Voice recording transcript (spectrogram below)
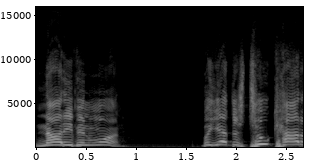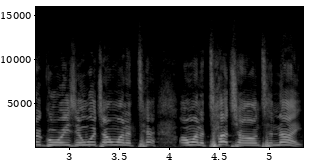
not even one. But yet there's two categories in which I want to I want to touch on tonight.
